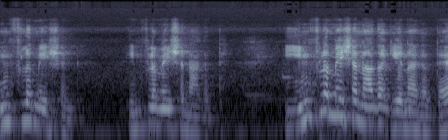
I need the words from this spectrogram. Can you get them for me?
ಇನ್ಫ್ಲಮೇಷನ್ ಇನ್ಫ್ಲಮೇಷನ್ ಆಗುತ್ತೆ. ಈ ಇನ್ಫ್ಲಮೇಷನ್ ಆದಾಗ ಏನಾಗುತ್ತೆ?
